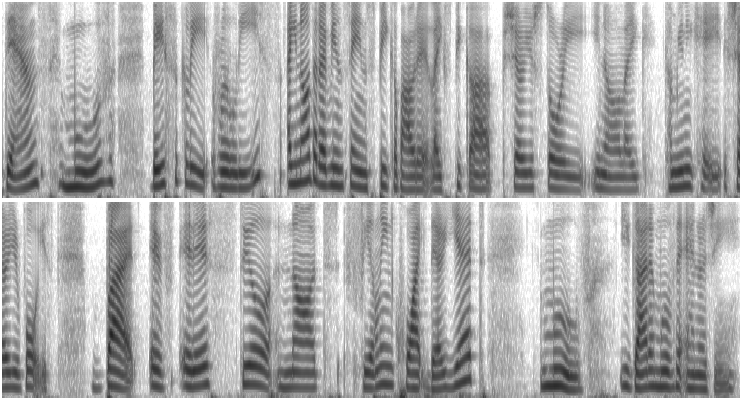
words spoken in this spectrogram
dance, move, basically release. I know that I've been saying speak about it, like speak up, share your story, you know, like communicate, share your voice. But if it is still not feeling quite there yet, move. You got to move the energy.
